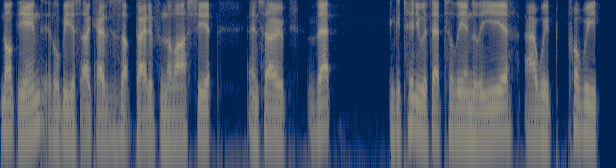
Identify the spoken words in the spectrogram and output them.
not the end. It'll be just okay. This is updated from the last year, and so that and continue with that till the end of the year. Uh, we'd probably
